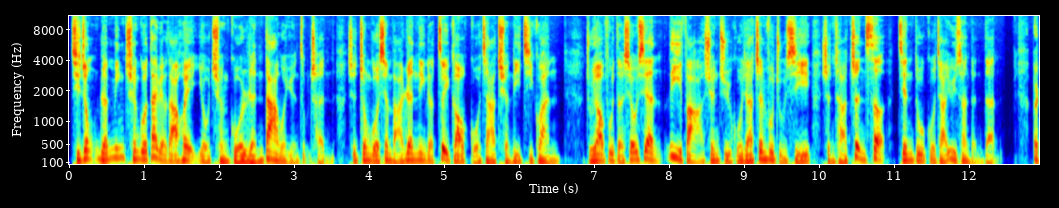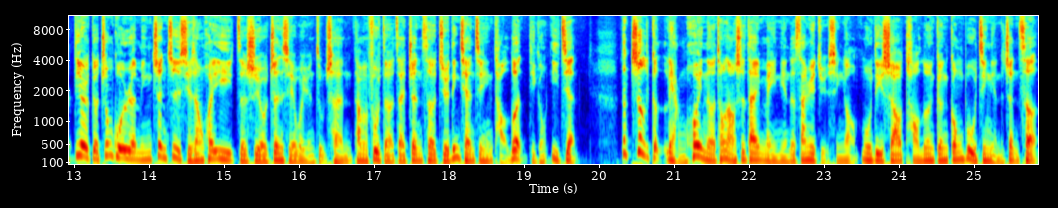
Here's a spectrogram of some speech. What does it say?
其中，人民全国代表大会由全国人大委员组成，是中国宪法认定的最高国家权力机关，主要负责修宪、立法、选举国家政府主席、审查政策、监督国家预算等等。而第二个中国人民政治协商会议，则是由政协委员组成，他们负责在政策决定前进行讨论、提供意见。那这个两会呢，通常是在每年的三月举行哦，目的是要讨论跟公布今年的政策。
